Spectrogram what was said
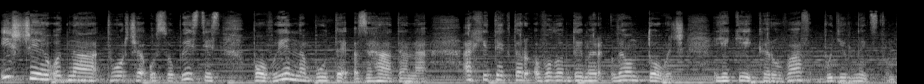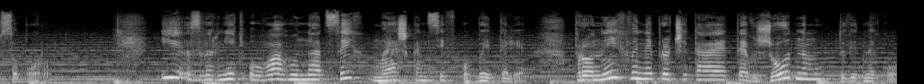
І ще одна творча особистість повинна бути згадана архітектор Володимир Леонтович, який керував будівництвом собору. І зверніть увагу на цих мешканців обителі. Про них ви не прочитаєте в жодному довіднику.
